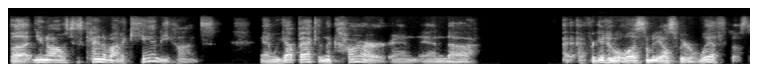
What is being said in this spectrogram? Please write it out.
but you know I was just kind of on a candy hunt, and we got back in the car and and uh, I, I forget who it was. Somebody else we were with goes,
